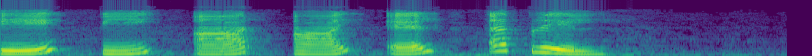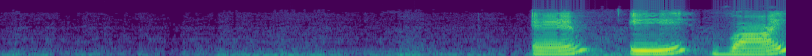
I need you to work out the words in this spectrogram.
A P R I L April. M A Y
